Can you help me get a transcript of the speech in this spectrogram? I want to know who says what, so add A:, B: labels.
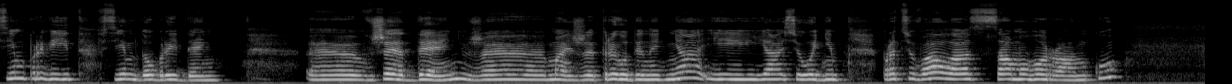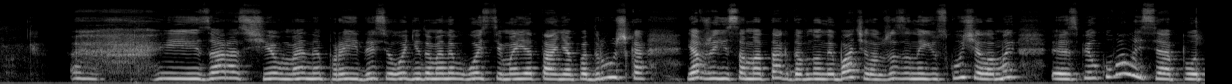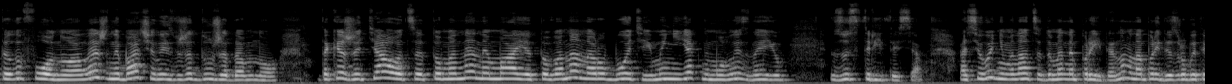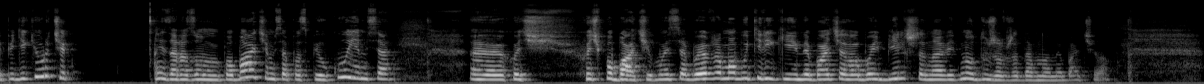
A: Всім привіт, всім добрий день. Е, вже день, вже майже три години дня, і я сьогодні працювала з самого ранку. Ех, І зараз ще в мене прийде сьогодні до мене в гості моя Таня подружка. Я вже її сама так давно не бачила, вже за нею скучила. Ми е, спілкувалися по телефону, але ж не бачились вже дуже давно. Таке життя, оце то мене немає, то вона на роботі, і ми ніяк не могли з нею зустрітися. А сьогодні вона це до мене прийде. Ну, вона прийде зробити педикюрчик, і заразом побачимося, поспілкуємося. Е, хоч, хоч побачимося, бо я вже, мабуть, рік її не бачила, або й більше навіть, ну дуже вже давно не бачила.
